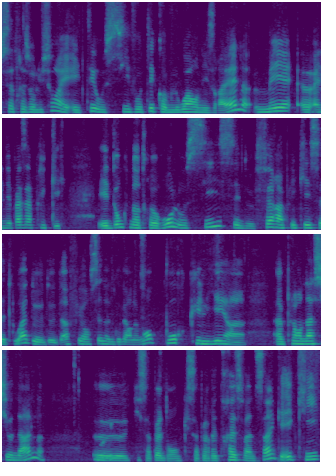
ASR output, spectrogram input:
cette résolution a été aussi votée comme loi en Israël, mais elle n'est pas appliquée. Et donc, notre rôle aussi, c'est de faire appliquer cette loi, d'influencer de, notre gouvernement pour qu'il y ait un, un plan national euh, qui s'appelle donc qui s'appellerait 1325 et qui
